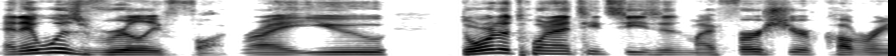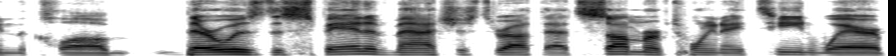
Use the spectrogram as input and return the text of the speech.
and it was really fun, right? You during the 2019 season, my first year of covering the club, there was the span of matches throughout that summer of 2019 where,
